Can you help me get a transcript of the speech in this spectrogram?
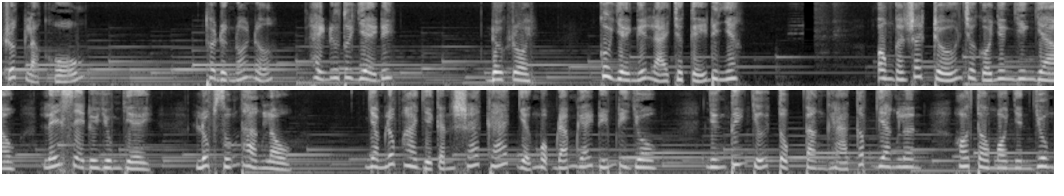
Rất là khổ. Thôi đừng nói nữa. Hãy đưa tôi về đi. Được rồi, Cô về nghĩ lại cho kỹ đi nhé. Ông cảnh sát trưởng cho gọi nhân viên vào, Lấy xe đưa Dung về. Lúc xuống thang lầu, Nhằm lúc hai vị cảnh sát khác dẫn một đám gái điếm đi vô, Những tiếng chửi tục tầng hạ cấp gian lên, Họ tò mò nhìn Dung,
